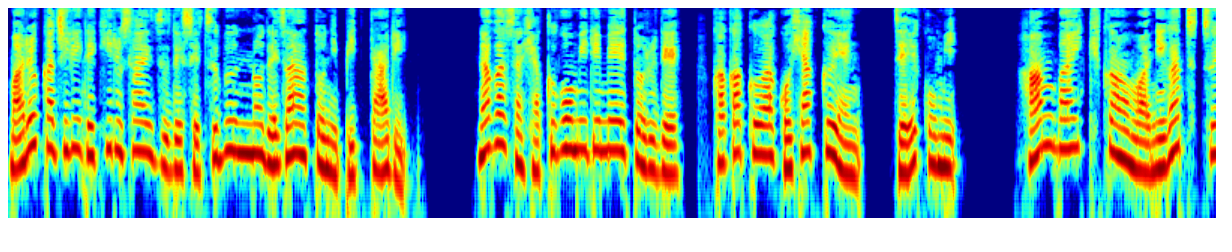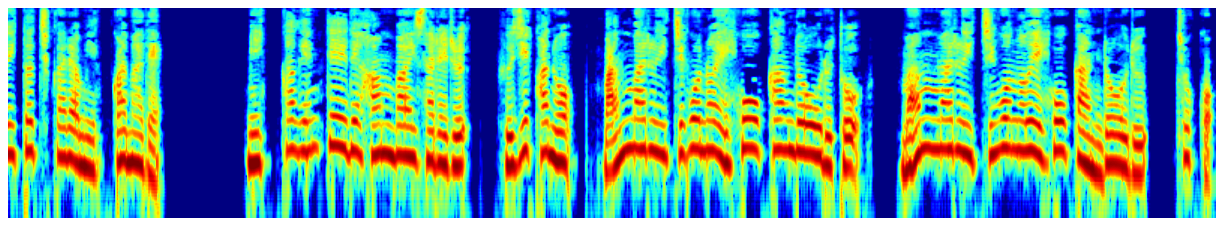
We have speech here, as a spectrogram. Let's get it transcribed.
丸かじりできるサイズで節分のデザートにぴったり。長さ 105mm で価格は500円、税込み。販売期間は2月1日から3日まで。3日限定で販売される、藤家のまん丸いちごの恵方缶ロールと、まん丸いちごの恵方缶ロール、チョコ。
